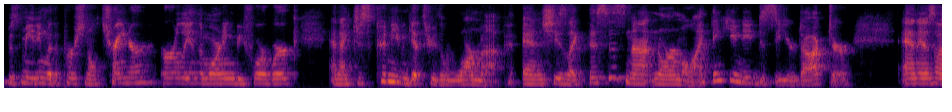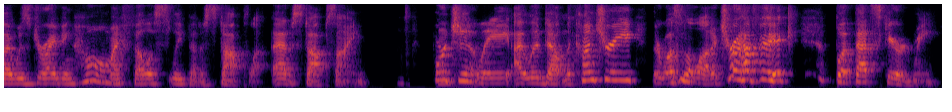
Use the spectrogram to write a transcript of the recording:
was meeting with a personal trainer early in the morning before work and i just couldn't even get through the warm up and she's like this is not normal. I think you need to see your doctor. And as i was driving home i fell asleep at a stop at a stop sign fortunately i lived out in the country there wasn't a lot of traffic but that scared me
